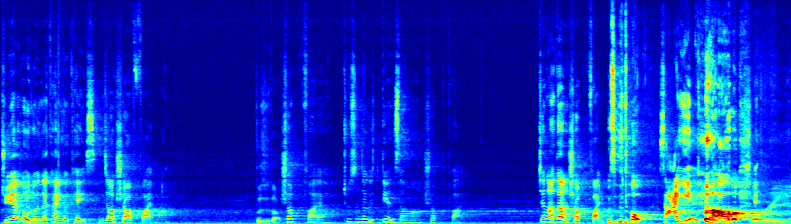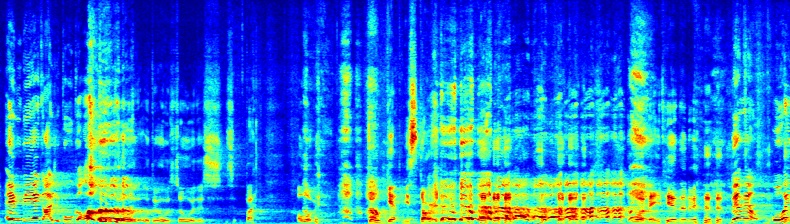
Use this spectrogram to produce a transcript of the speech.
举例来说，我昨天在看一个 case，你知道 Shopify 吗不知道。？Shopify 啊，就是那个电商啊，Shopify。加拿大的 Shopify 你不知道，傻眼。好 Sorry，，NBA 赶快去 Google。我对我我对我周围的哦，我没 Don't get me started。我每天在那边没有没有，我会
